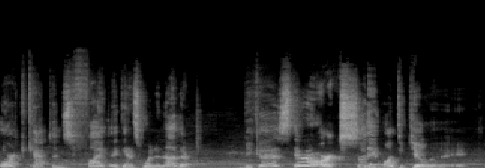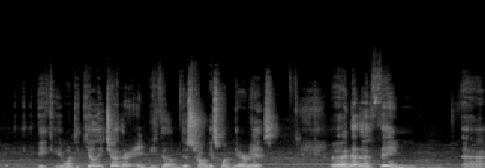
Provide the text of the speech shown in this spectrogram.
orc captains fight against one another because they're orcs, so they want to kill. Uh, they want to kill each other and become the strongest one there is. Another thing, uh,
